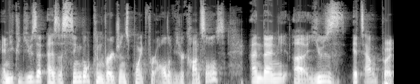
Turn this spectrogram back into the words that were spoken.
and you could use it as a single convergence point for all of your consoles and then uh, use its output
